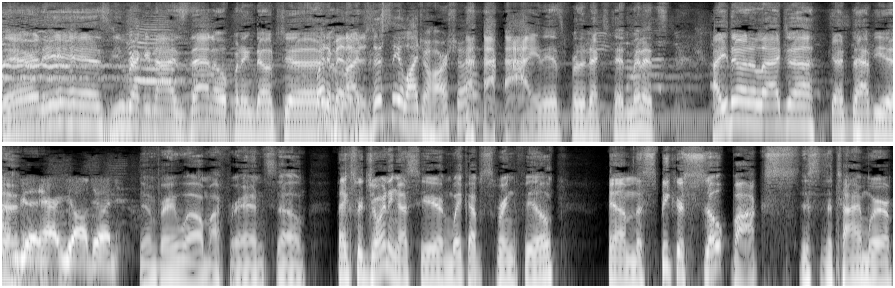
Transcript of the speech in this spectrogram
There it is. You recognize that opening, don't you? Wait a minute. Elijah? Is this the Elijah Haahr show? it is for the next 10 minutes. How you doing, Elijah? Good to have you. I'm good. How are you all doing? Doing very well, my friend. So thanks for joining us here in Wake Up Springfield. Um, the Speaker Soapbox. This is a time where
